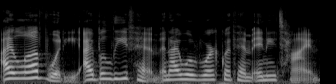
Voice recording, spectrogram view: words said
I love Woody. I believe him, and I would work with him anytime.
